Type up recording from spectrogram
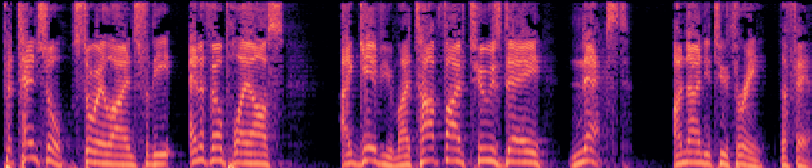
potential storylines for the NFL playoffs. I give you my top five Tuesday next on 92.3, The Fan.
